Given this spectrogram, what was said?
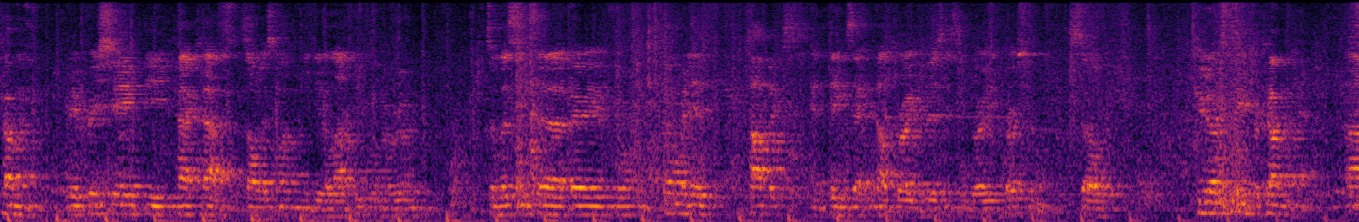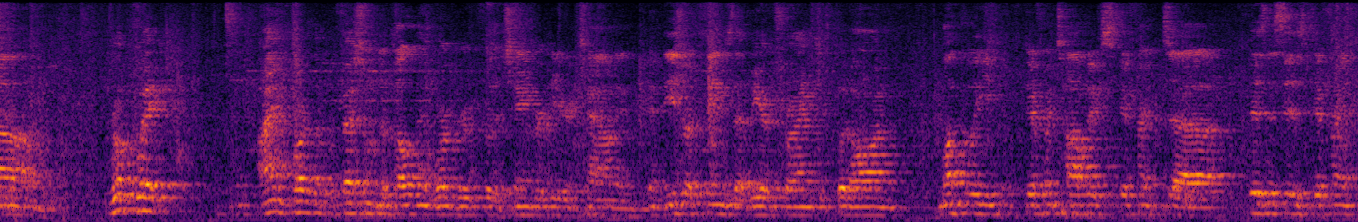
coming. We appreciate the packed house. It's always fun when you get a lot of people in a room to listen to very informative topics and things that can help grow your business and grow you personally. So kudos to you for coming. Um, real quick, I am part of the professional development work group for the chamber here in town, and, and these are things that we are trying to put on monthly, different topics, different uh, businesses, different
